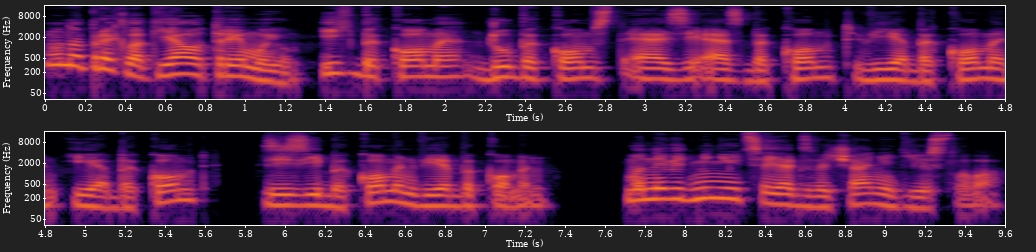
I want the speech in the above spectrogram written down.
Ну, наприклад, я отримую ich bekomme, du bekommst, er, sie, es bekommt, wir bekommen, ihr bekommt, sie, sie bekommen, wir bekommen. Вони відмінюються як звичайні дієслова,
